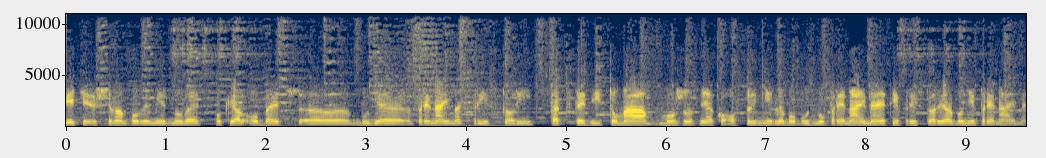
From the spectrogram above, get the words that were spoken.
Viete, ešte vám poviem jednu vec. Pokiaľ obec e, bude prenajímať priestory, tak vtedy to má možnosť nejako ovplyvniť, lebo buď mu prenajme tie priestory, alebo neprenajme.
